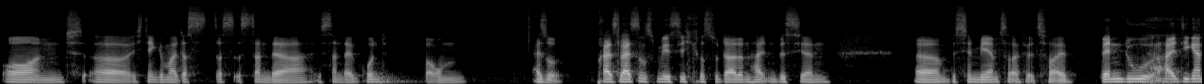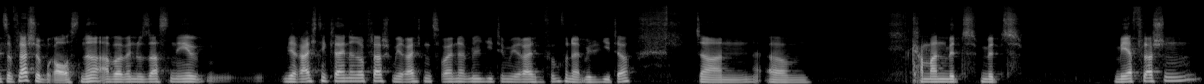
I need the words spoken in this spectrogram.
Und äh, ich denke mal, das, das ist dann der, ist dann der Grund, warum, also preis-leistungsmäßig kriegst du da dann halt ein bisschen, äh, ein bisschen mehr im Zweifelsfall. Wenn du ja. halt die ganze Flasche brauchst, ne? Aber wenn du sagst, nee, mir reicht eine kleinere Flasche, mir reichen 200 Milliliter, mir reichen 500 Milliliter, dann ähm, kann man mit, mit mehr Flaschen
